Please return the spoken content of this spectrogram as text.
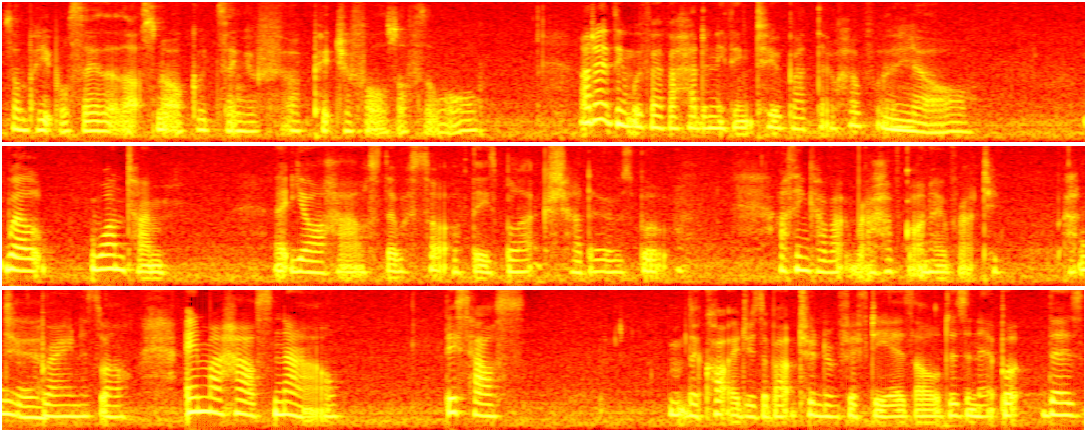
some people say that that's not a good thing if a picture falls off the wall. I don't think we've ever had anything too bad though, have we? No. Well, one time at your house, there were sort of these black shadows, but I think I've I have got an overactive active Yeah. brain as well. In my house now, this house, mm, the cottage is about 250 years old, isn't it? But there's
